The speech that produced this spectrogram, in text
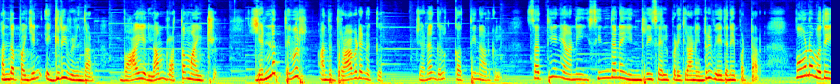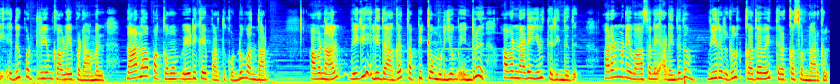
அந்த பையன் எகிரி விழுந்தான். வாயெல்லாம் ரத்தமாயிற்று. என்ன திமிர்? அந்த திராவிடனுக்கு ஜனங்கள் கத்தினார்கள். சத்தியஞானி சிந்தனையின்றி செயல்படுகிறான் என்று வேதனைப்பட்டார். போனபதி எது பற்றியும் கவலைப்படாமல் நாலா பக்கமும் வேடிக்கை பார்த்து கொண்டு வந்தான். அவனால் வெகு எளிதாக தப்பிக்க முடியும் என்று அவன் நடையில் தெரிந்தது. அரண்மனை வாசலை அடைந்ததும் வீரர்கள் கதவை திறக்க சொன்னார்கள்.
